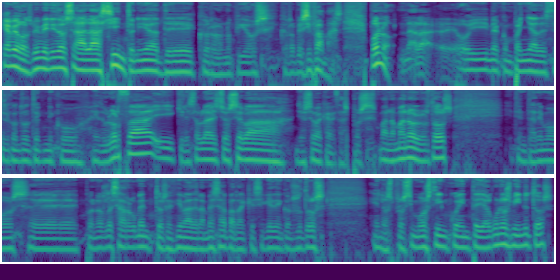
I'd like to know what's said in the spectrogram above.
¿Qué amigos? Bienvenidos a la sintonía de Coronopios, Coropios y Famas. Bueno, nada, eh, hoy me acompaña desde el control técnico Edu Lorza y quien les habla es Joseba, Joseba Cabezas. Pues mano a mano los dos intentaremos eh, ponerles argumentos encima de la mesa para que se queden con nosotros en los próximos 50 y algunos minutos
